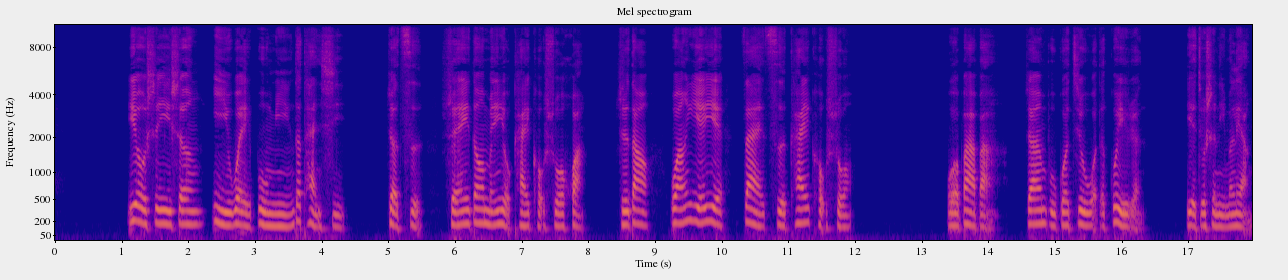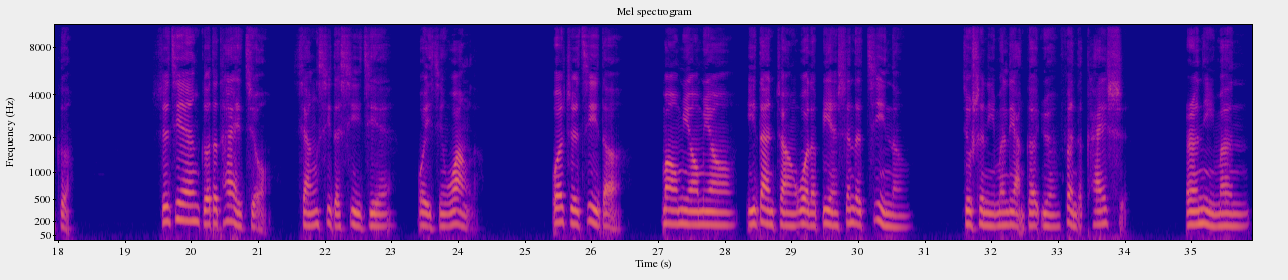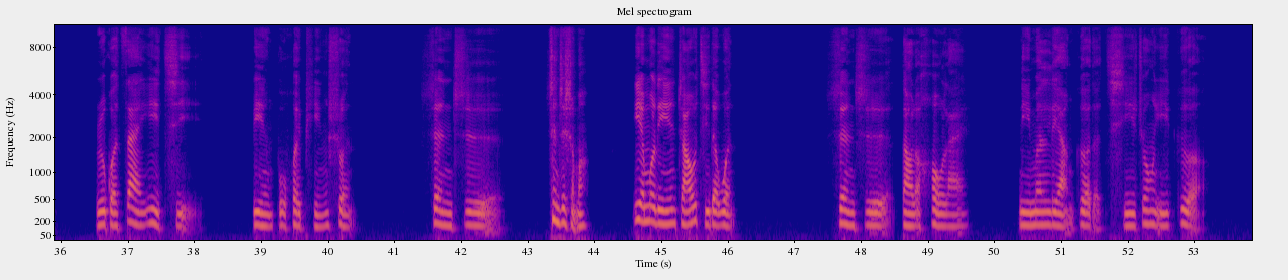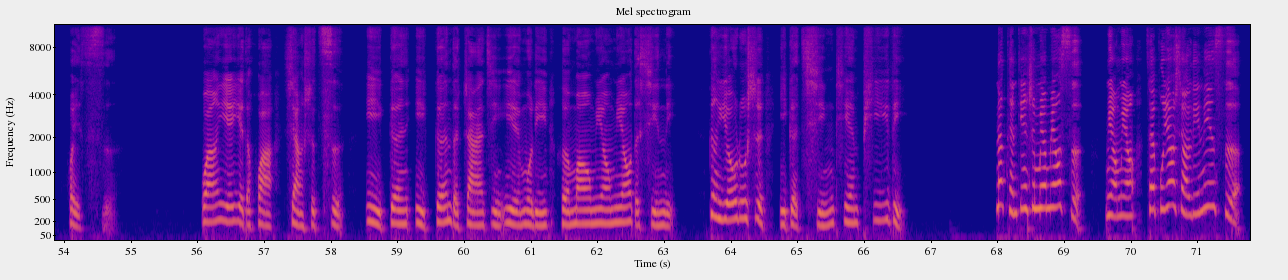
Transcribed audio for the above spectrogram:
又是一声意味不明的叹息，这次谁都没有开口说话，直到王爷爷再次开口说：“我爸爸占卜过救我的贵人，也就是你们两个。时间隔得太久，详细的细节我已经忘了，我只记得猫喵喵一旦掌握了变身的技能。”就是你们两个缘分的开始，而你们如果在一起，并不会平顺，甚至，甚至什么？叶幕林着急的问。甚至到了后来，你们两个的其中一个会死。王爷爷的话像是刺。一根一根的扎进叶幕林和猫喵喵的心里，更犹如是一个晴天霹雳。那肯定是喵喵死，喵喵才不要小玲玲死！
